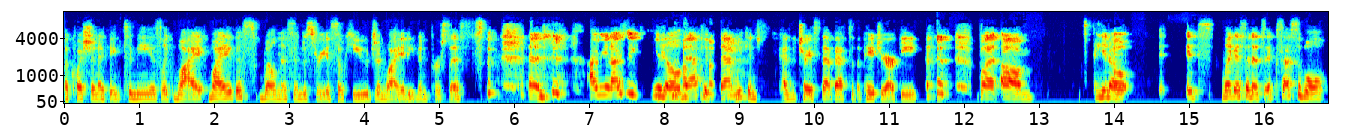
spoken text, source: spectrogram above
a, question i think to me is like why why this wellness industry is so huge and why it even persists. And i mean i think you know that can that we can kind of trace that back to the patriarchy. But um you know it's like i said it's accessible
